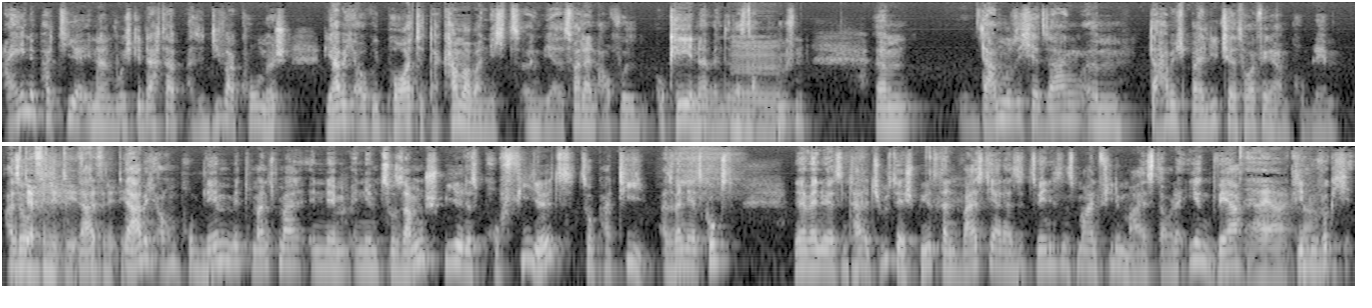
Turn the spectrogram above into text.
eine Partie erinnern, wo ich gedacht habe, also die war komisch. Die habe ich auch reportet, da kam aber nichts irgendwie. Das war dann auch wohl okay, ne, wenn sie das mm. dann mhm. prüfen. Ähm, da muss ich jetzt sagen, ähm, da habe ich bei Leeches häufiger ein Problem. Also definitiv, da, definitiv. da habe ich auch ein Problem mit manchmal in dem, in dem Zusammenspiel des Profils zur Partie. Also wenn du jetzt guckst, ne, wenn du jetzt einen Teil Tuesday spielst, dann weißt du ja, da sitzt wenigstens mal ein Fidemeister oder irgendwer, ja, ja, den du wirklich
